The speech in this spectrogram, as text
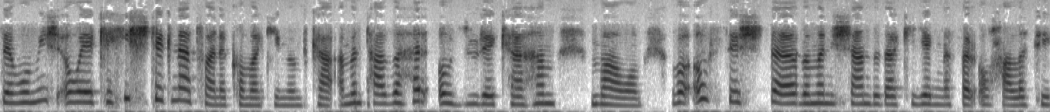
سێوەمیش ئەوەیە کە هیچ شتێک ناتوانێت کۆمەکی من بکا ئەمن تازە هەر ئەو جورەی کە هەم ماوەم وە ئەو سێ شتە بەمە نیشان دەدا کە یەک نەفەر ئەو حاڵەتی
